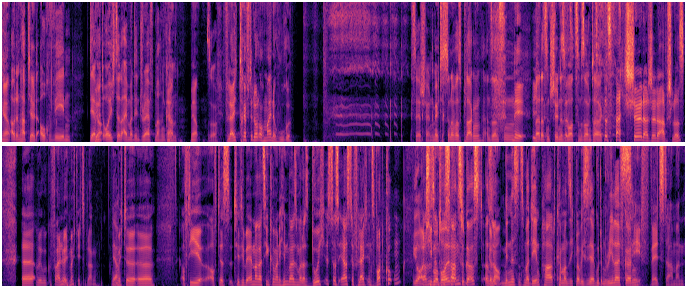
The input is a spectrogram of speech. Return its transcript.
Ja. Aber dann habt ihr halt auch wen, der Ja. mit euch dann einmal den Draft machen kann. ja. So, Vielleicht trefft ihr dort auch meine Hure. Sehr schön. Möchtest du noch was pluggen? Ansonsten Nee, ich- war das ein schönes das- Wort zum Sonntag. Das war ein schöner, schöner Abschluss. Äh, mir gut gefallen. Nö, ich möchte nichts pluggen. Ja. Ich möchte äh, auf, die, auf das TTBL-Magazin können wir nicht hinweisen, weil das durch ist, das erste. Vielleicht ins Wort gucken. Ja, Das Timo Boll war zu Gast. Also Genau. mindestens mal den Part kann man sich, glaube ich, sehr gut im Real Life gönnen. Safe. Weltstar, Mann.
